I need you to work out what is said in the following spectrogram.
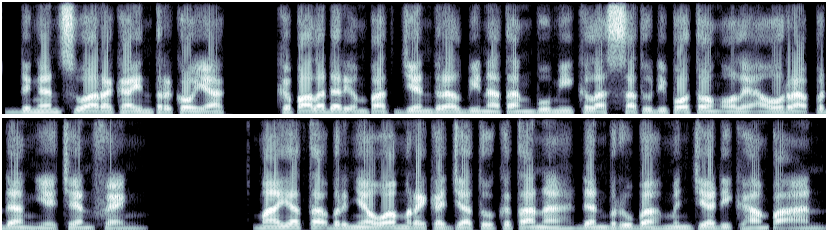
Dengan suara kain terkoyak, kepala dari empat jenderal binatang bumi kelas satu dipotong oleh aura pedang Ye Chen Feng. Mayat tak bernyawa mereka jatuh ke tanah dan berubah menjadi kehampaan.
